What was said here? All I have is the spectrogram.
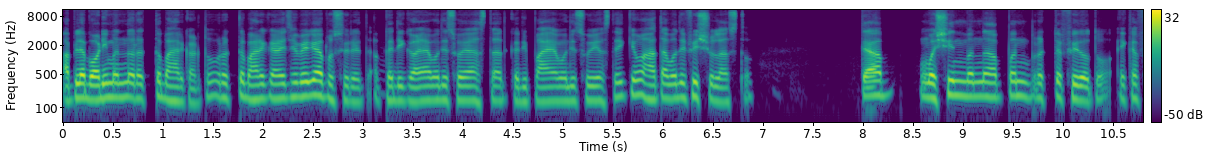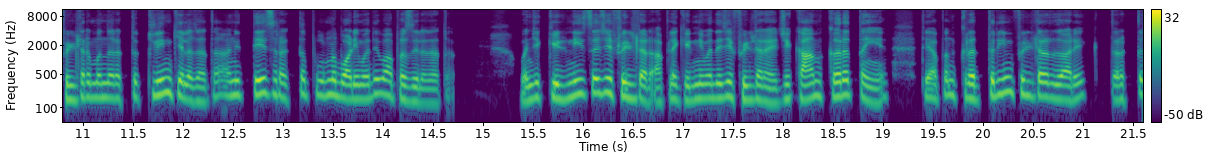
आपल्या बॉडीमधनं रक्त बाहेर काढतो. रक्त बाहेर काढायच्या वेगळ्या प्रोसिजर आहेत. कधी गळ्यामध्ये सोया असतात कधी पायामध्ये सोयी असते किंवा हातामध्ये फिशुला असतो. त्या मशीनमधनं आपण रक्त फिरवतो. एका फिल्टरमधनं रक्त क्लीन केलं जातं आणि तेच रक्त पूर्ण बॉडीमध्ये वापस दिलं जातं. म्हणजे किडनीचं जे फिल्टर आपल्या किडनीमध्ये जे फिल्टर आहे जे काम करत नाही आहे ते आपण कृत्रिम फिल्टरद्वारे रक्त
